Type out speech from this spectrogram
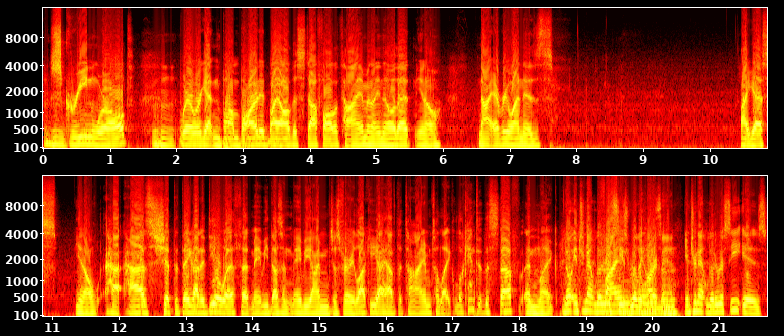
Mhm. screen world Mm-hmm. where we're getting bombarded by all this stuff all the time and I know that, you know, not everyone is I guess, you know, ha- has shit that they got to deal with that maybe doesn't maybe I'm just very lucky I have the time to like look into this stuff and like No, internet literacy is really hard, man. Internet literacy is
